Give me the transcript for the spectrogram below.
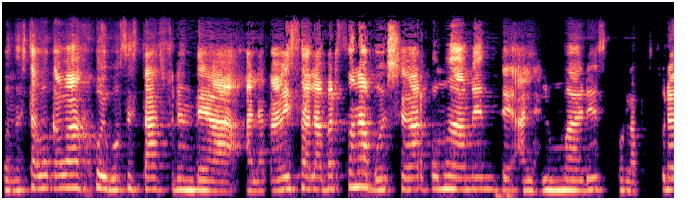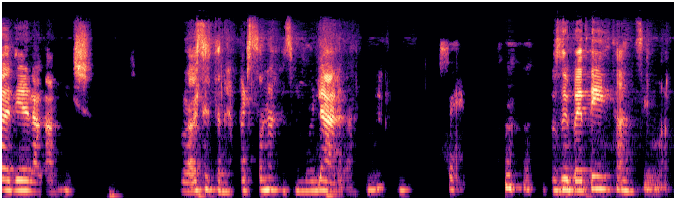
cuando está boca abajo y vos estás frente a, la cabeza de la persona, podés llegar cómodamente a las lumbares por la postura que tiene la camilla. Porque a veces tenés personas que son muy largas. Sí. Yo soy petista encima.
